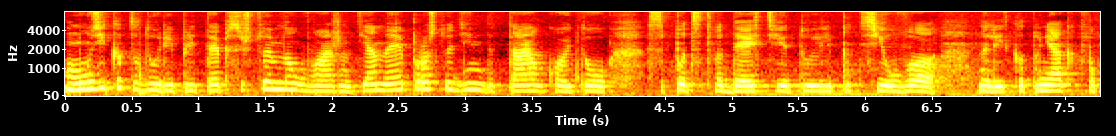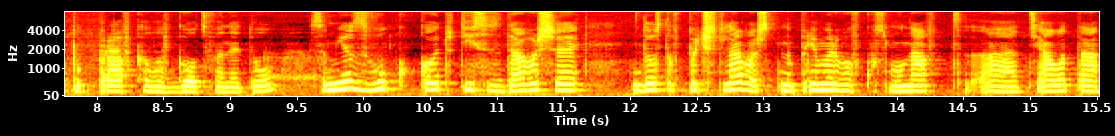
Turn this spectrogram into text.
Музиката дори при теб също е много важна. Тя не е просто един детайл, който съпътства действието или подсилва, нали, като някаква подправка в готвенето. Самия звук, който ти създаваше, доста впечатляващ. Например, в Космонавт а, цялата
